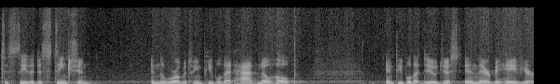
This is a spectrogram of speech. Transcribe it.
to see the distinction in the world between people that have no hope and people that do, just in their behavior.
